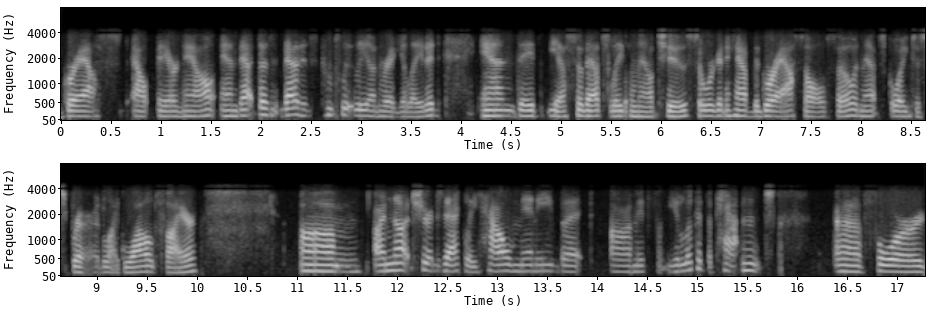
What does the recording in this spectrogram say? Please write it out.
grass out there now and that doesn't that is completely unregulated. And they yeah so that's legal now too. So we're going to have the grass also and that's going to spread like wildfire. Um i'm not sure exactly how many but um if you look at the patent uh, for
